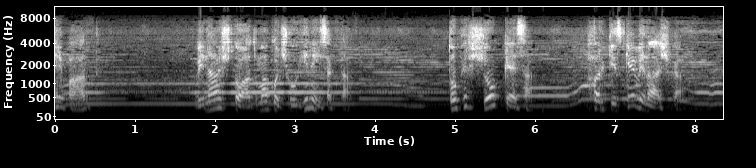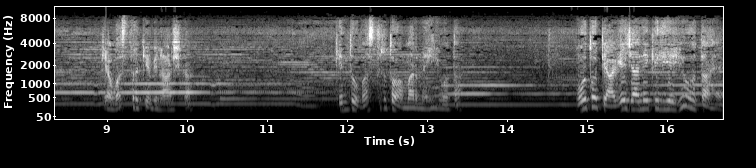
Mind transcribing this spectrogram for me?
हे पार्थ, विनाश तो आत्मा को छू ही नहीं सकता। तो फिर शोक कैसा? और किसके विनाश का? क्या वस्त्र के विनाश का? किंतु वस्त्र तो अमर नहीं होता। वो तो त्यागे जाने के लिए ही होता है।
